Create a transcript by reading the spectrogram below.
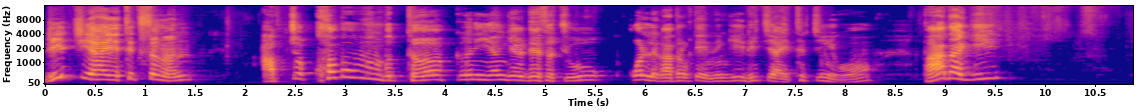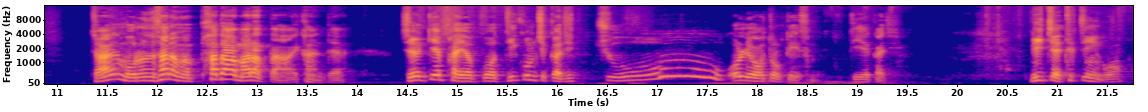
리치아의 특성은 앞쪽 코 부분부터 끈이 연결돼서 쭉 올라가도록 되어 있는 게 리치아의 특징이고 바닥이 잘 모르는 사람은 파다 말았다. 이렇게 하는데 적게 파였고 뒤꿈치까지 쭉 올려오도록 되어 있습니다. 뒤에까지. 리치아의 특징이고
